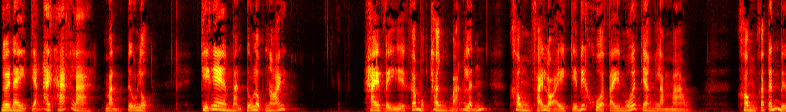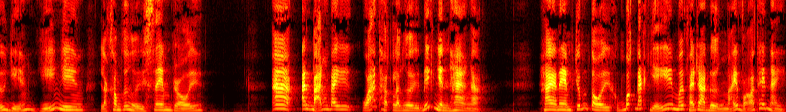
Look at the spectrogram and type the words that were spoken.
Người này chẳng ai khác là Mạnh Tiểu Lục. Chỉ nghe Mạnh Tiểu Lục nói, hai vị có một thân bản lĩnh, không phải loại chỉ biết khua tay múa chân làm màu. Không có tính biểu diễn, dĩ nhiên là không có người xem rồi. À, anh bạn đây quả thật là người biết nhìn hàng à. Hai anh em chúng tôi cũng bất đắc dĩ mới phải ra đường mãi võ thế này.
